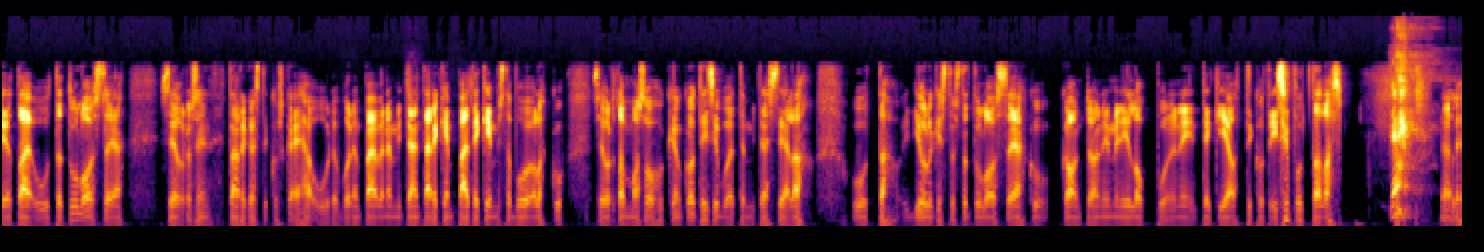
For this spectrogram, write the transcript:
2010-2011 jotain uutta tulossa, ja seurasin tarkasti, koska eihän uuden vuoden päivänä mitään tärkeämpää tekemistä voi olla, kuin seurata Masohokion kotisivu, että mitä siellä on uutta julkistusta tulossa, ja kun countdown meni loppuun, niin tekijä otti kotisivut alas. oli,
